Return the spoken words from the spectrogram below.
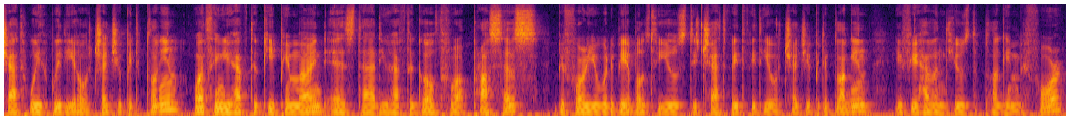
chat with video ChatGPT plugin. One thing you have to keep in mind is that you have to go through a process before you would be able to use the chat with video ChatGPT plugin if you haven't used the plugin before.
